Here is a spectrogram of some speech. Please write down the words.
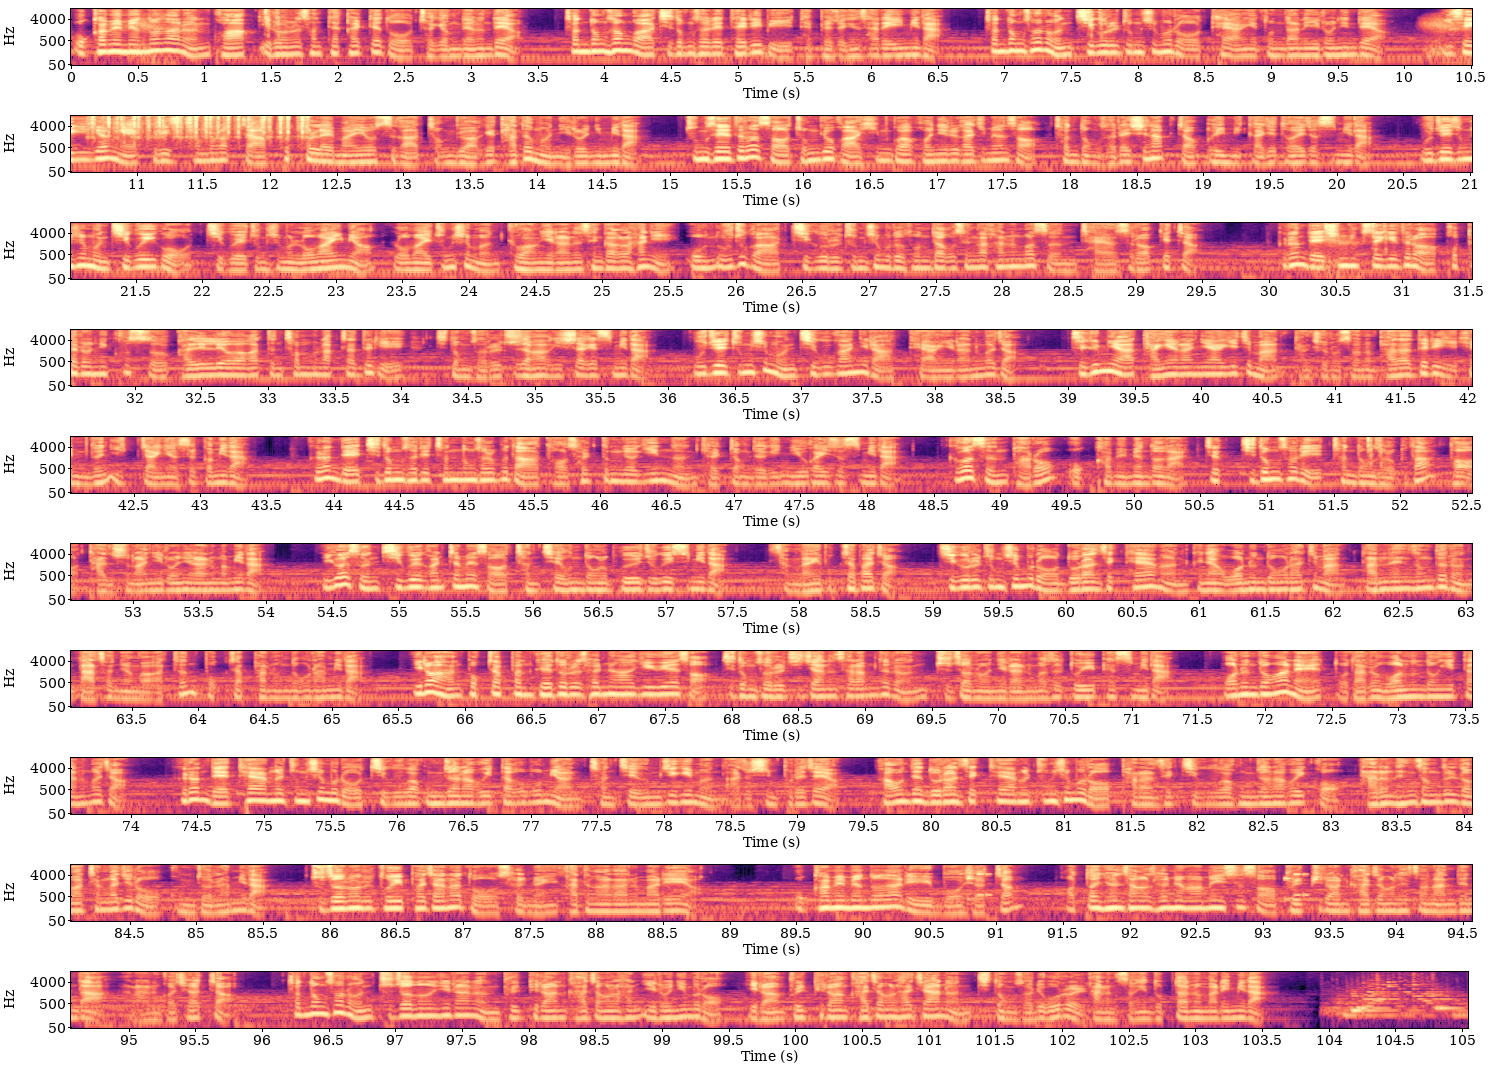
오캄의 면도날은 과학 이론을 선택할 때도 적용되는데요. 천동설과 지동설의 대립이 대표적인 사례입니다. 천동설은 지구를 중심으로 태양이 돈다는 이론인데요. 2세기경의 그리스 천문학자 프톨레마이오스가 정교하게 다듬은 이론입니다. 중세에 들어서 종교가 힘과 권위를 가지면서 천동설의 신학적 의미까지 더해졌습니다. 우주의 중심은 지구이고 지구의 중심은 로마이며 로마의 중심은 교황이라는 생각을 하니 온 우주가 지구를 중심으로 돈다고 생각하는 것은 자연스러웠겠죠. 그런데 16세기 들어 코페르니쿠스, 갈릴레오와 같은 천문학자들이 지동설을 주장하기 시작했습니다. 우주의 중심은 지구가 아니라 태양이라는 거죠. 지금이야 당연한 이야기지만 당시로서는 받아들이기 힘든 입장이었을 겁니다. 그런데 지동설이 천동설보다 더 설득력이 있는 결정적인 이유가 있었습니다. 그것은 바로 옥함의 면도날, 즉 지동설이 천동설보다 더 단순한 이론이라는 겁니다. 이것은 지구의 관점에서 전체 운동을 보여주고 있습니다. 상당히 복잡하죠. 지구를 중심으로 노란색 태양은 그냥 원운동을 하지만 다른 행성들은 나선형과 같은 복잡한 운동을 합니다. 이러한 복잡한 궤도를 설명하기 위해서 지동설을 지지하는 사람들은 주전원이라는 것을 도입했습니다. 원운동 안에 또 다른 원운동이 있다는 거죠. 그런데 태양을 중심으로 지구가 공전하고 있다고 보면 전체 움직임은 아주 심플해져요. 가운데 노란색 태양을 중심으로 파란색 지구가 공전하고 있고 다른 행성들도 마찬가지로 공전을 합니다. 주전원을 도입하지 않아도 설명이 가능하다는 말이에요. 옥함의 면도날이 무엇이었죠? 어떤 현상을 설명함에 있어서 불필요한 가정을 해서는 안 된다 라는 것이었죠. 천동설은 주전원이라는 불필요한 가정을 한 이론이므로 이러한 불필요한 가정을 하지 않은 지동설이 오를 가능성이 높다는 말입니다.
